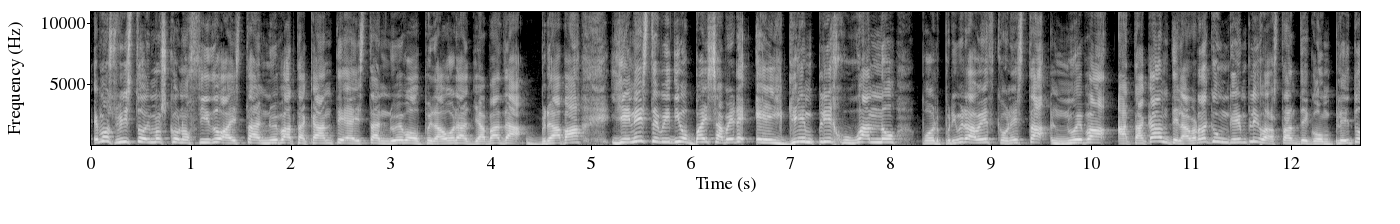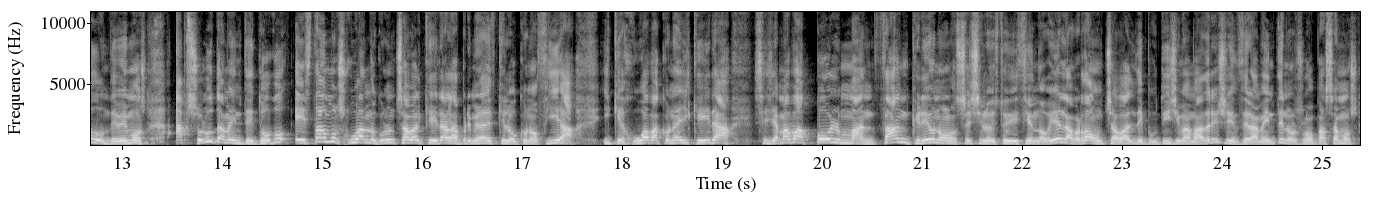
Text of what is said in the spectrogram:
Hemos visto, hemos conocido a esta nueva atacante, a esta nueva operadora llamada Brava Y en este vídeo vais a ver el gameplay jugando por primera vez con esta nueva atacante La verdad que un gameplay bastante completo donde vemos absolutamente todo. Estábamos jugando con un chaval que era la primera vez que lo conocía y que jugaba con él, que era, se llamaba Paul Manzan, creo, no lo sé si lo estoy diciendo bien, la verdad, un chaval de putísima madre, sinceramente, nos lo pasamos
